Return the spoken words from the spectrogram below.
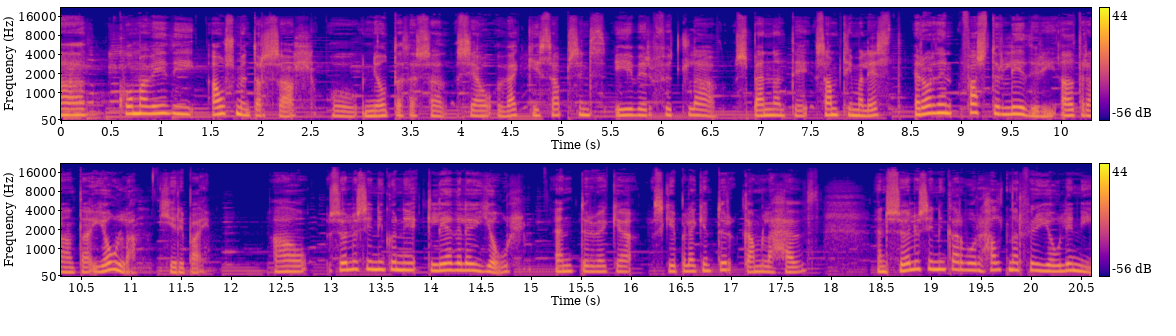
Að koma við í ásmundarsal og njóta þess að sjá veggi sapsins yfir fulla af spennandi samtíma list er orðin fastur liður í aðdraðanda jóla hér í bæ. Á sölusýningunni Gleðilegu jól endur vekja skipilegjundur gamla hefð en sölusýningar voru haldnar fyrir jólin í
